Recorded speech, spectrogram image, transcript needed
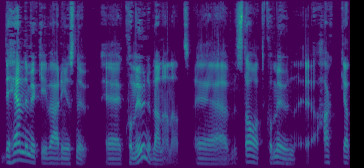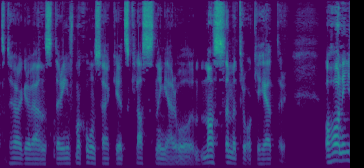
det händer mycket i världen just nu. Eh, kommuner bland annat, eh, stat, kommun, eh, hackat till höger och vänster, informationssäkerhetsklassningar och massor med tråkigheter. Vad har ni,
